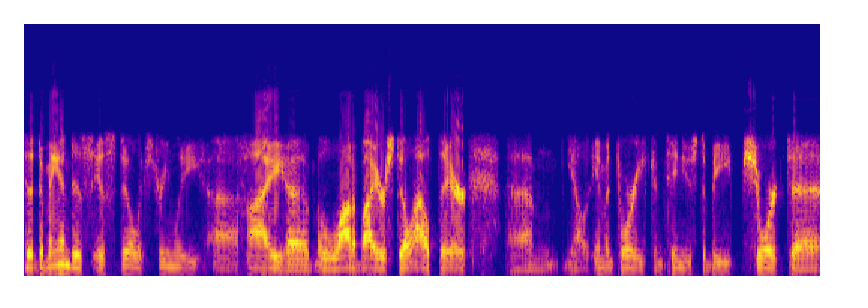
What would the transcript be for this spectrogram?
The demand is is still extremely uh, high. Uh, a lot of buyers still out there. Um, you know, inventory continues to be short, uh,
